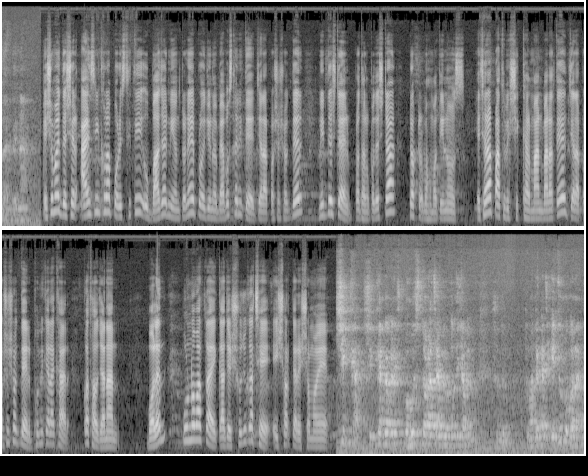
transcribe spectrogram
জন্য না। এ সময় দেশের আইন শৃঙ্খলা পরিস্থিতি ও বাজার নিয়ন্ত্রণে প্রয়োজনীয় ব্যবস্থা নিতে জেলা প্রশাসকদের নির্দেশ দেন প্রধান উপদেষ্টা ডক্টর মোহাম্মদ ইউনুস। এছাড়া প্রাথমিক শিক্ষার মান বাড়াতে জেলা প্রশাসকদের ভূমিকা রাখার কথাও জানান। বলেন, পূর্ণমাত্রায় কাজের সুযোগ আছে এই সরকারের সময়ে। শিক্ষা, শিক্ষার ব্যাপারে বহু স্তর আছে, আমি ওর যাবেন শুধু তোমাদের কাছে এটুকু বলা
